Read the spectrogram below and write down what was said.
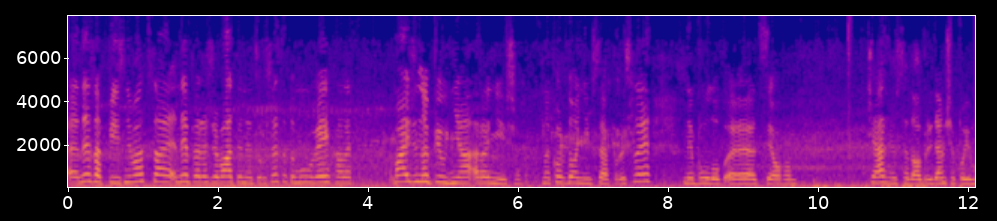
е, не запізнюватися, не переживати, не труситися, тому ми виїхали майже на півдня раніше. На кордоні все пройшли, не було е, цього черги, все добре, йдемо ще поїмо.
